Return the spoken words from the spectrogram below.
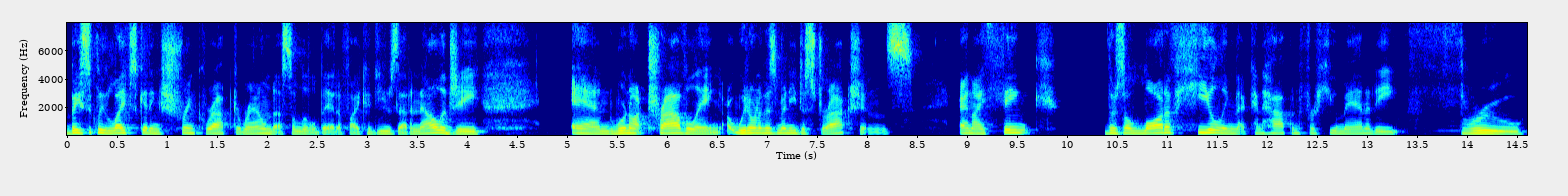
basically life's getting shrink wrapped around us a little bit, if I could use that analogy. And we're not traveling, we don't have as many distractions. And I think there's a lot of healing that can happen for humanity through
